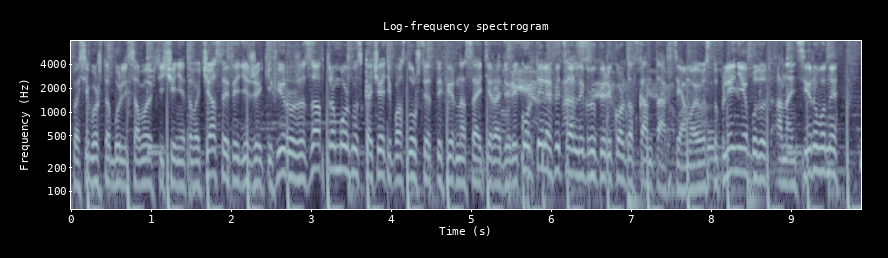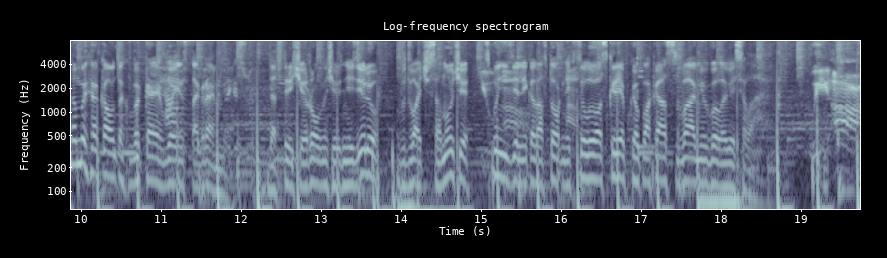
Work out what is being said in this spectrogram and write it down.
спасибо, что были со мной в течение этого часа. Это диджей Кефир. Уже завтра можно скачать и послушать этот эфир на сайте Радио Рекорд или официальной группе Рекорда ВКонтакте. А мои выступления будут анонсированы на моих аккаунтах ВК и в Инстаграме. До встречи ровно через неделю в 2 часа ночи с понедельника на вторник. Целую вас крепко, пока с вами было весело. We are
